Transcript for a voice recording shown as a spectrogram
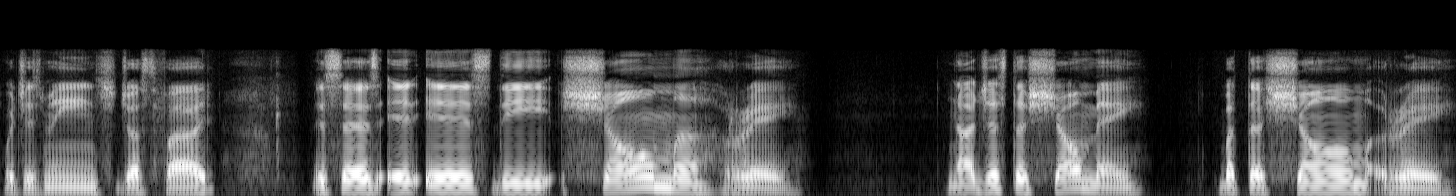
which is means justified. It says it is the Shomre, not just the Shomei, but the Shomre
